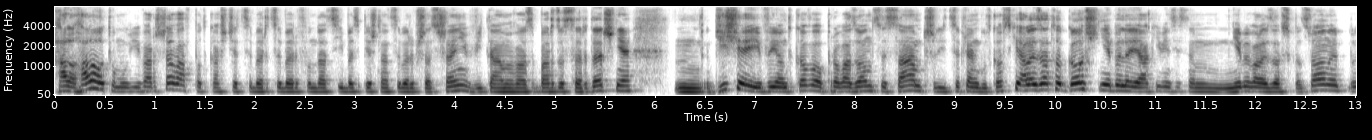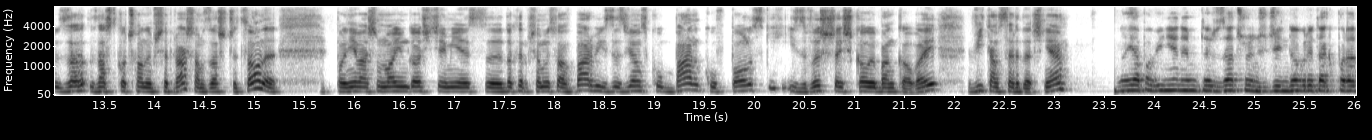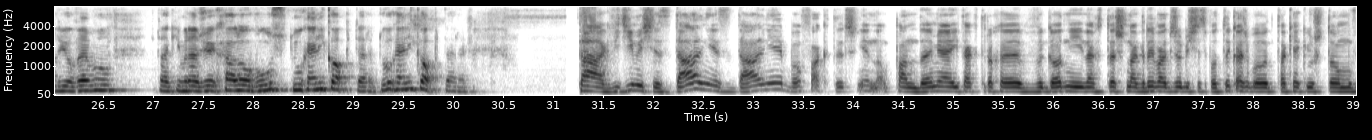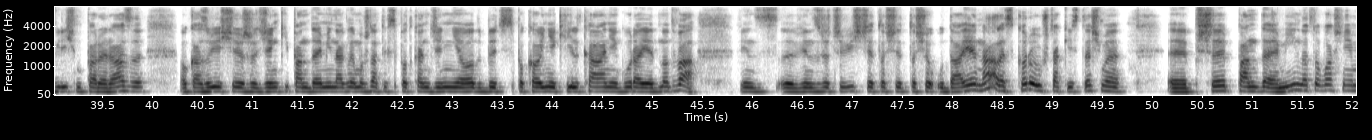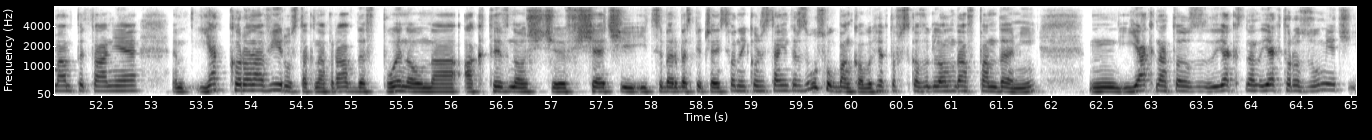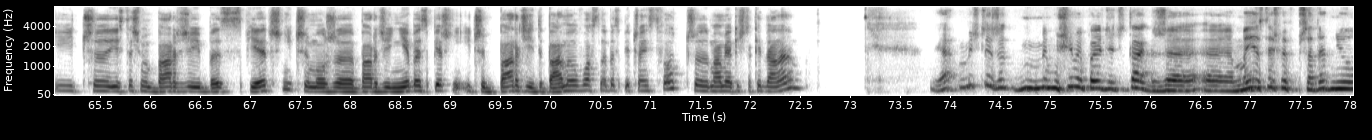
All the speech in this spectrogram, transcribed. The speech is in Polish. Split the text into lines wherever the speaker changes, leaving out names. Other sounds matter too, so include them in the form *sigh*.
Halo, halo, tu mówi Warszawa w podcaście Cyber Cyber Fundacji Bezpieczna Cyberprzestrzeń. Witam Was bardzo serdecznie. Mm, dzisiaj wyjątkowo prowadzący sam, czyli Cyprian Gutkowski, ale za to gość nie byle jaki, więc jestem niebywale zaskoczony, za, zaskoczony, przepraszam, zaszczycony, ponieważ moim gościem jest e, dr Przemysław Barbik ze Związku Banków Polskich i z Wyższej Szkoły Bankowej. Witam serdecznie.
No ja powinienem też zacząć dzień dobry tak po radiowemu w takim razie halo wóz, tu helikopter, tu helikopter.
Tak, widzimy się zdalnie, zdalnie, bo faktycznie no, pandemia i tak trochę wygodniej też nagrywać, żeby się spotykać, bo tak jak już to mówiliśmy parę razy, okazuje się, że dzięki pandemii nagle można tych spotkań dziennie odbyć spokojnie kilka, a nie góra jedno, dwa. Więc, więc rzeczywiście to się, to się udaje. No ale skoro już tak jesteśmy e, przy pandemii, no to właśnie mam pytanie, jak koronawirus tak naprawdę wpłynął na aktywność w sieci i cyberbezpieczeństwo, no i korzystanie też z usług bankowych, jak to wszystko wygląda w pandemii. Mm, jak, na to, jak, jak to rozumieć i czy jesteśmy bardziej bezpieczni, czy może bardziej niebezpieczni i czy bardziej dbamy o własne bezpieczeństwo? Czy mamy jakieś takie dane?
Ja myślę, że my musimy powiedzieć tak, że e, my jesteśmy w przededniu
